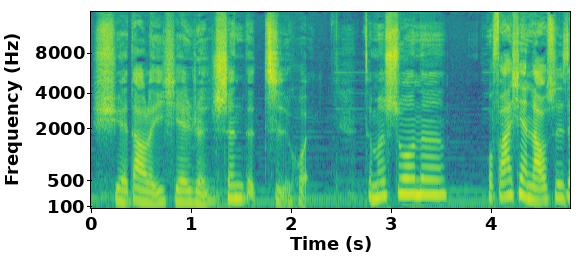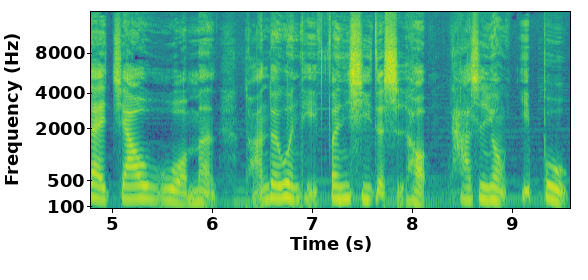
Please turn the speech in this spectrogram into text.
学到了一些人生的智慧。怎么说呢？我发现老师在教我们团队问题分析的时候，他是用一步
